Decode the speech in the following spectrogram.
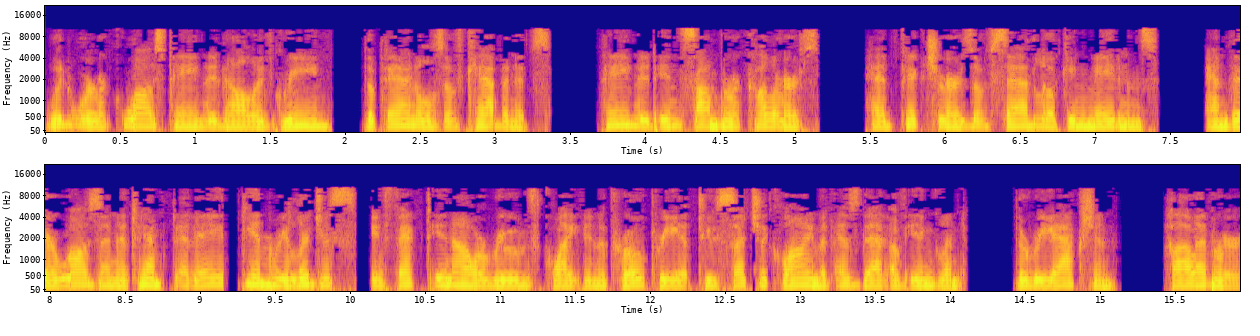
Woodwork was painted olive green, the panels of cabinets, painted in somber colors, had pictures of sad-looking maidens, and there was an attempt at a dim religious effect in our rooms quite inappropriate to such a climate as that of England. The reaction, however,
